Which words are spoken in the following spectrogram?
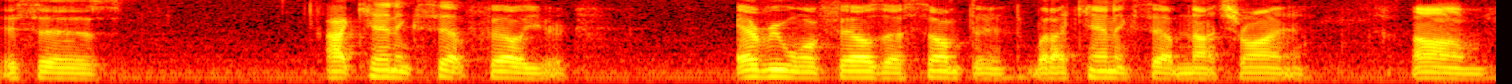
it says, I can't accept failure. Everyone fails at something, but I can't accept not trying. Um,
